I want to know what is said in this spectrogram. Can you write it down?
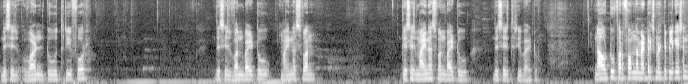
this is 1, 2, 3, 4. This is 1 by 2 minus 1. This is minus 1 by 2. This is 3 by 2. Now to perform the matrix multiplication,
